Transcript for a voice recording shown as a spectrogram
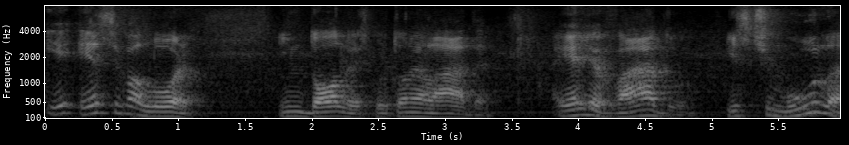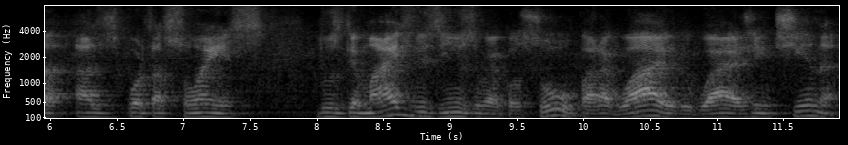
esse valor em dólares por tonelada elevado estimula as exportações dos demais vizinhos do Mercosul, Paraguai, Uruguai, Argentina,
